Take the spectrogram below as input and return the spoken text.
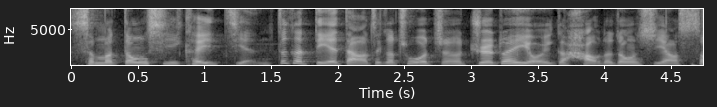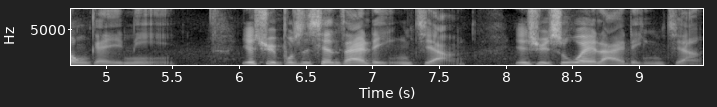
什么东西可以捡。这个跌倒，这个挫折，绝对有一个好的东西要送给你。也许不是现在领奖，也许是未来领奖。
